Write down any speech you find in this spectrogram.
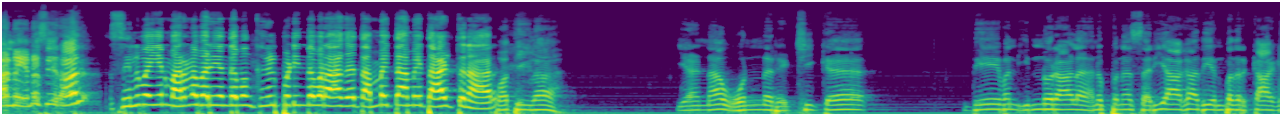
தன்னை என்ன செய்றார் சிலுவையின் மரண பரியந்தமும் கீழ்ப்படிந்தவராக தம்மை தாமே தாழ்த்தினார். பார்த்தீங்களா ஏன்னா ஒன்னை ரட்சிக்க தேவன் இன்னொரு ஆளை அனுப்புனா சரியாகாது என்பதற்காக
